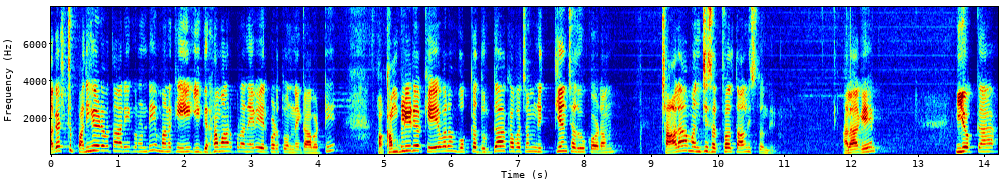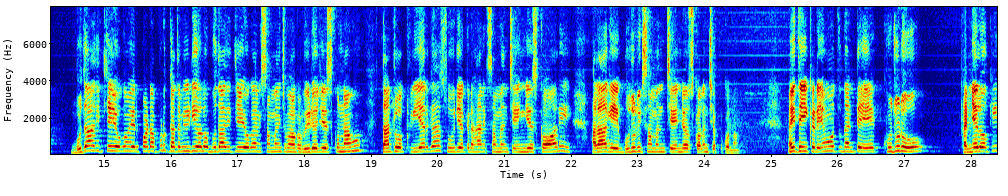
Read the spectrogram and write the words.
ఆగస్టు పదిహేడవ తారీఖు నుండి మనకి ఈ గ్రహ మార్పులు అనేవి ఏర్పడుతున్నాయి కాబట్టి కంప్లీట్గా కేవలం ఒక్క దుర్గా కవచం నిత్యం చదువుకోవడం చాలా మంచి సత్ఫలితాలను ఇస్తుంది. అలాగే ఈ యొక్క బుధాదిత్య యోగం ఏర్పడినప్పుడు గత వీడియోలో బుధాదిత్య యోగానికి సంబంధించి మనం ఒక వీడియో చేసుకున్నాము. దాంట్లో క్లియర్గా సూర్యగ్రహానికి సంబంధించి ఏం చేసుకోవాలి? అలాగే బుధుడికి సంబంధించి ఏం చేసుకోవాలని చెప్పుకున్నాం. అయితే ఇక్కడ ఏమవుతుందంటే కుజుడు కన్యలోకి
